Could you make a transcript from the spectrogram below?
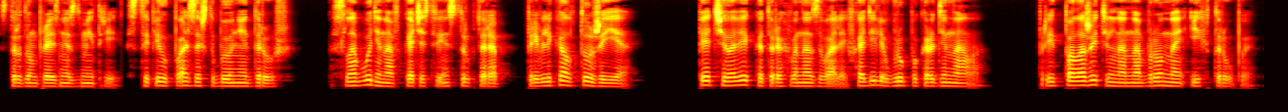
с трудом произнес Дмитрий, сцепил пальцы, чтобы унять дрожь. Слободина в качестве инструктора привлекал тоже я. Пять человек, которых вы назвали, входили в группу кардинала. Предположительно, на бронной их трупы.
